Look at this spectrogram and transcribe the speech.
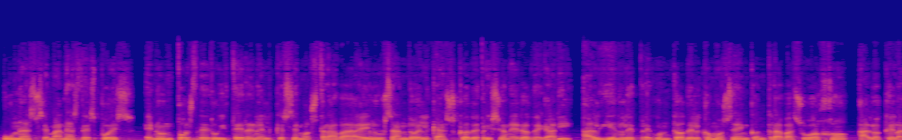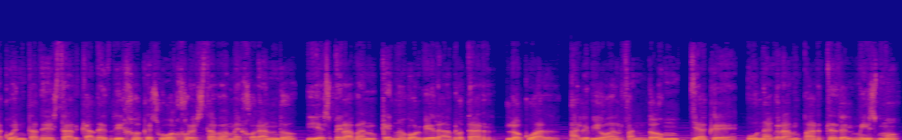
Unas semanas después, en un post de Twitter en el que se mostraba a él usando el casco de prisionero de Gary, alguien le preguntó del cómo se encontraba su ojo, a lo que la cuenta de Star Cadet dijo que su ojo estaba mejorando, y esperaban que no volviera a brotar, lo cual, alivió al fandom, ya que, una gran parte del mismo,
